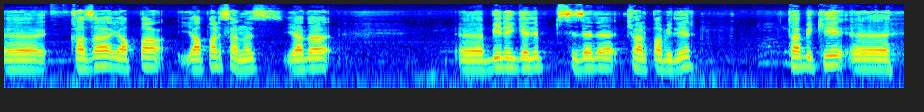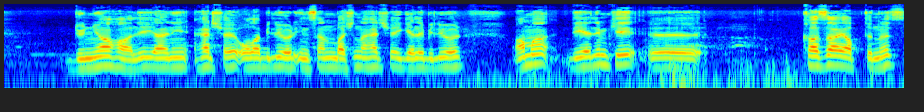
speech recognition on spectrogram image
e, kaza yapma, yaparsanız ya da e, biri gelip size de çarpabilir. Tabii ki e, dünya hali yani her şey olabiliyor. İnsanın başına her şey gelebiliyor. Ama diyelim ki e, kaza yaptınız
